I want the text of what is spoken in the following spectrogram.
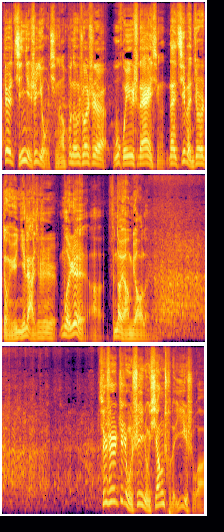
这仅仅是友情啊，不能说是无回应式的爱情，那基本就是等于你俩就是默认啊分道扬镳了。其实这种是一种相处的艺术啊，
